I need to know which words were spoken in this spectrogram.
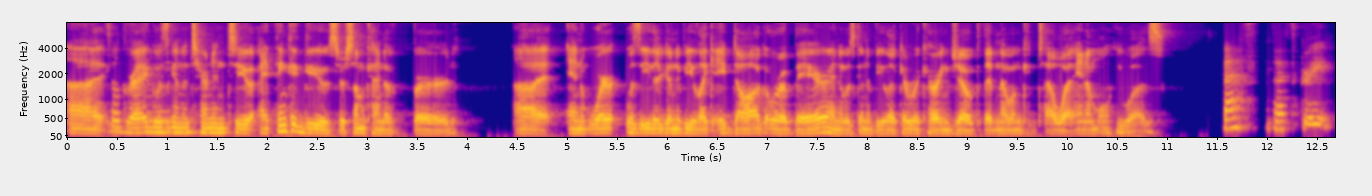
uh, So Greg was going to turn into, I think, a goose or some kind of bird. Uh, and Wirt was either going to be like a dog or a bear, and it was going to be like a recurring joke that no one could tell what animal he was. That's that's great.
